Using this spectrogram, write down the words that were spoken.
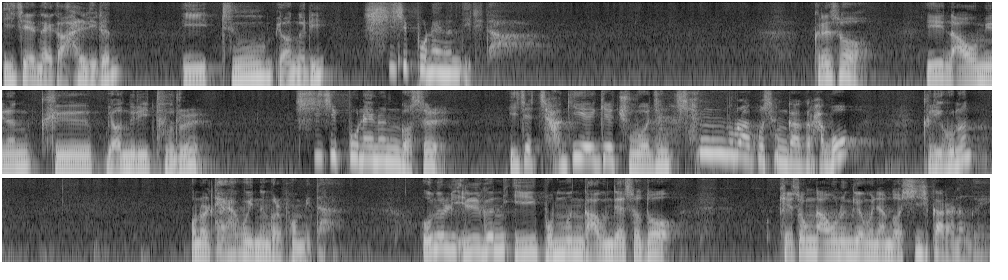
이제 내가 할 일은 이 두 며느리 시집 보내는 일이다. 그래서 이 나오미는 그 며느리 둘을 시집 보내는 것을 이제 자기에게 주어진 책무라고 생각을 하고 그리고는 오늘 대하고 있는 걸 봅니다. 오늘 읽은 이 본문 가운데서도 계속 나오는 게 뭐냐면 너 시집 가라는 거예요.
